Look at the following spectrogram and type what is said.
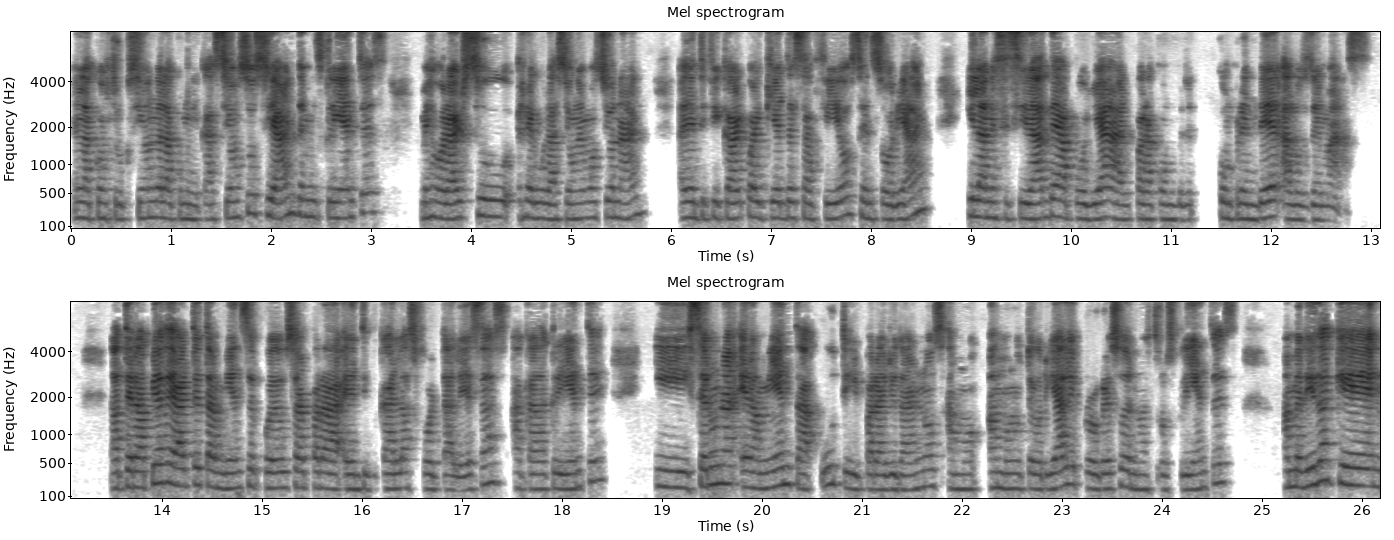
en la construcción de la comunicación social de mis clientes, mejorar su regulación emocional, identificar cualquier desafío sensorial y la necesidad de apoyar para comprender a los demás. La terapia de arte también se puede usar para identificar las fortalezas a cada cliente y ser una herramienta útil para ayudarnos a, a monitorear el progreso de nuestros clientes a medida que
